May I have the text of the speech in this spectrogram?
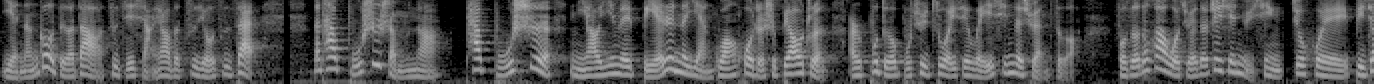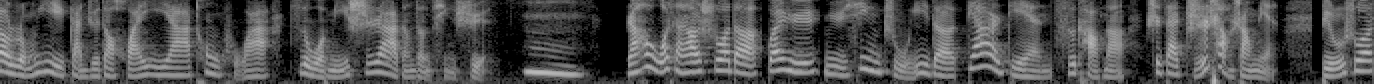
也能够得到自己想要的自由自在。那它不是什么呢？它不是你要因为别人的眼光或者是标准而不得不去做一些违心的选择，否则的话，我觉得这些女性就会比较容易感觉到怀疑啊、痛苦啊、自我迷失啊等等情绪。嗯，然后我想要说的关于女性主义的第二点思考呢，是在职场上面。比如说，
